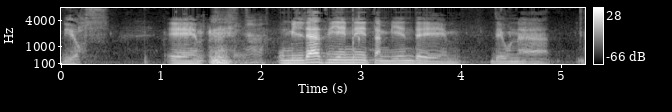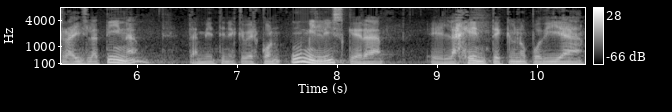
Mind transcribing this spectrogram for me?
Dios. Humildad viene también de, de una raíz latina, también tiene que ver con humilis, que era eh, la gente que uno podía,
